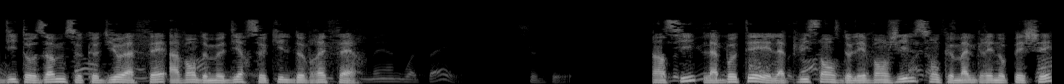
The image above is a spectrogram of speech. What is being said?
dit aux hommes ce que Dieu a fait avant de me dire ce qu'ils devraient faire. Ainsi, la beauté et la puissance de l'Évangile sont que malgré nos péchés,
